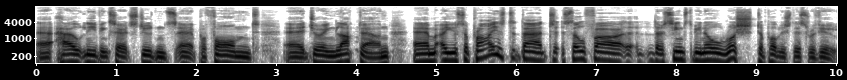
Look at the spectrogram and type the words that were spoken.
uh, how Leaving Cert students uh, performed uh, during lockdown. Um, are you surprised that so far there seems to be no rush to publish this review?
